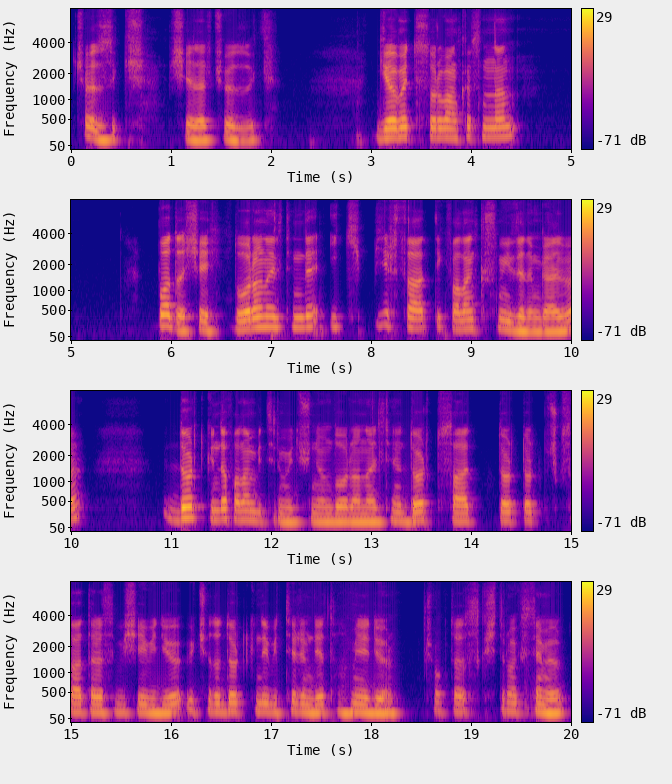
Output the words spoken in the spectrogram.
Çözdük. Bir şeyler çözdük. Geometri soru bankasından bu da şey doğru analitinde ilk bir saatlik falan kısmı izledim galiba. 4 günde falan bitirmeyi düşünüyorum doğru analitini. 4 saat 4-4,5 saat arası bir şey video. 3 ya da 4 günde bitiririm diye tahmin ediyorum. Çok da sıkıştırmak istemiyorum.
